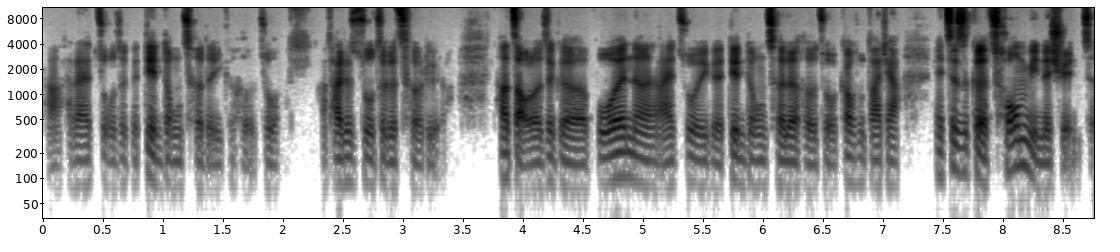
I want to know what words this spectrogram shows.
啊，他在做这个电动车的一个合作啊，他就做这个策略了，他找了这个伯恩呢来做一个电动车的合作，告诉大家，哎，这是个聪明的选择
